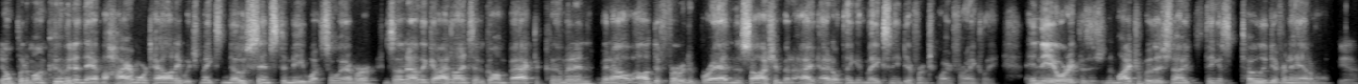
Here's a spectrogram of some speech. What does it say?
don't put them on Coumadin, they have a higher mortality, which makes no sense to me whatsoever. So now the guidelines have gone back to Coumadin. I mean, I'll, I'll defer to Brad and the Sasha, but I, I don't think it makes any difference, quite frankly, in the aortic position. The mitral position, I think, is a totally different animal. Yeah.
